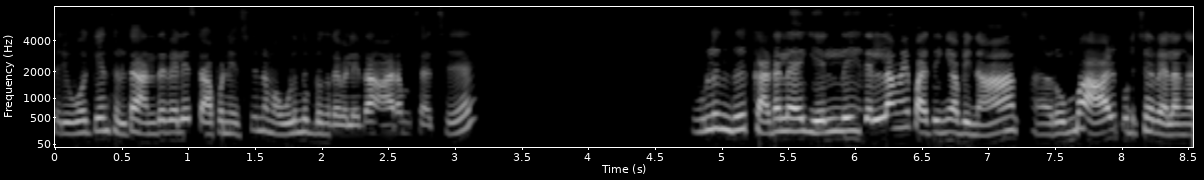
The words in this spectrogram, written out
சரி ஓகேன்னு சொல்லிட்டு அந்த வேலையை ஸ்டாப் பண்ணி வச்சுட்டு நம்ம உளுந்து பிடுங்குற வேலையை தான் ஆரம்பிச்சாச்சு. உளுந்து கடலை எள்ளு இதெல்லாமே பார்த்தீங்க அப்படின்னா ரொம்ப ஆள் பிடிச்ச வேலைங்க.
